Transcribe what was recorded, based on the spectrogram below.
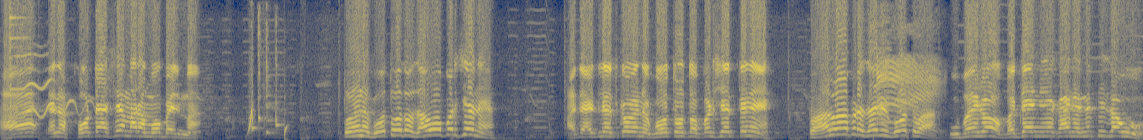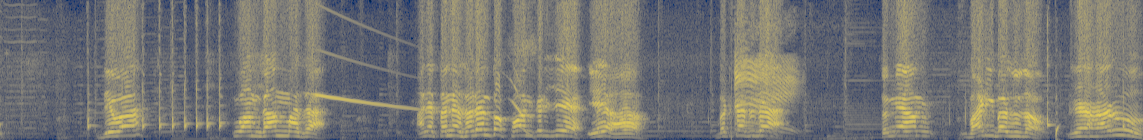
હા એના ફોટા છે મારા મોબાઈલમાં. તો એને ગોતવા તો જવો પડશે ને? હા તો એટલે જ કહું એને ગોતવો તો પડશે જ તેને. તો હાલો આપણે જાવી ગોતવા. ઊભા રહ્યો બધાની એક હારે નથી જવું. દેવા તું આમ ગામમાં જા. અને તને જડે ને તો ફોન કરજે એ હા. બટકા દાદા તમે આમ વાડી બાજુ જાઓ. એ સારું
